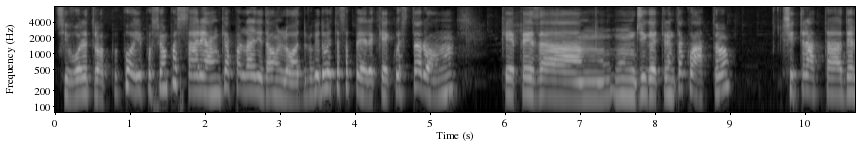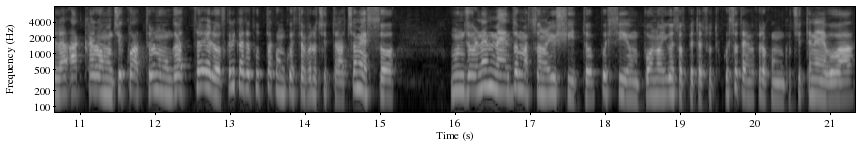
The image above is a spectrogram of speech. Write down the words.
ci vuole troppo. Poi possiamo passare anche a parlare di download perché dovete sapere che questa ROM che pesa um, 1,34 GB si tratta della HROM G4 Nougat e l'ho scaricata tutta con questa velocità. Ci ha messo un giorno e mezzo ma sono riuscito. Poi sì, un po' noioso aspettare tutto questo tempo, però comunque ci tenevo a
